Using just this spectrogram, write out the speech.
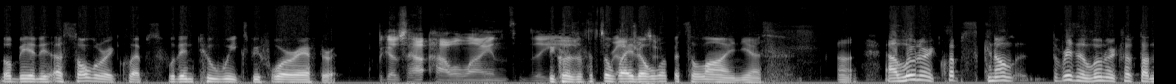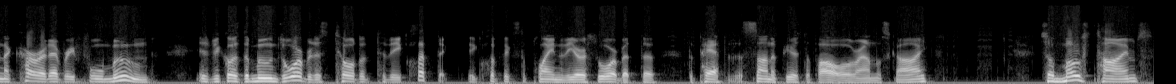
there'll be an, a solar eclipse within two weeks before or after it. Because how how aligned the Because uh, of the way the orbits align, yes. Uh, now, lunar eclipse can only, the reason the lunar eclipse doesn't occur at every full moon is because the moon's orbit is tilted to the ecliptic. The ecliptic's the plane of the Earth's orbit, the, the path that the sun appears to follow around the sky. So most times,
